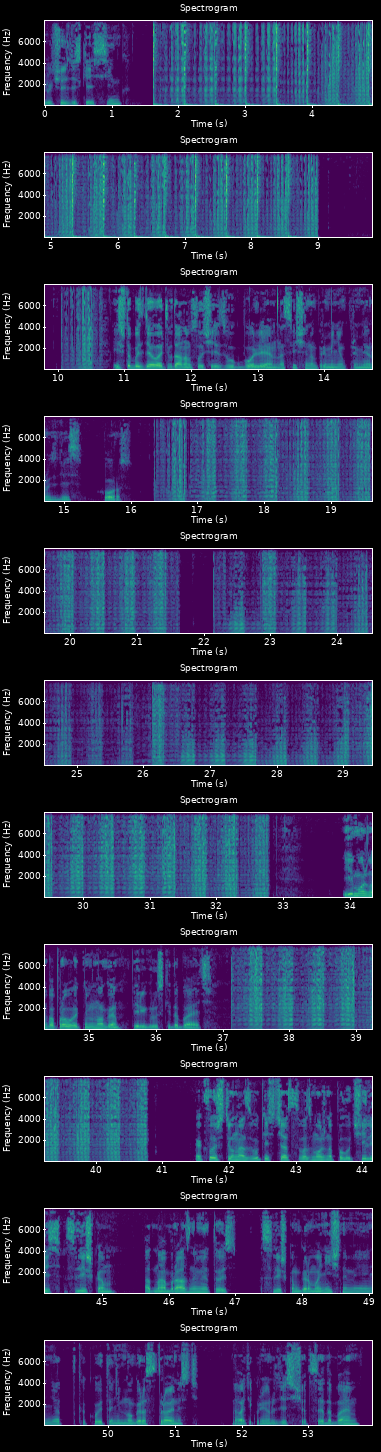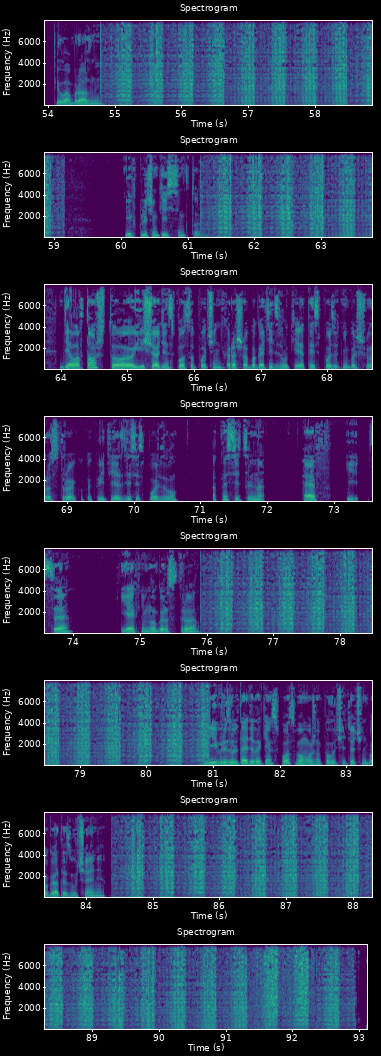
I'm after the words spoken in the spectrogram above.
Включу здесь кейс-синк. И чтобы сделать в данном случае звук более насыщенным, применю, к примеру, здесь хорус. И можно попробовать немного перегрузки добавить. Как слышите, у нас звуки сейчас, возможно, получились слишком однообразными, то есть слишком гармоничными, нет какой-то немного расстроенности. Давайте, к примеру, здесь еще C добавим, пилообразный. И включим key sync тоже. Дело в том, что еще один способ очень хорошо обогатить звуки, это использовать небольшую расстройку. Как видите, я здесь использовал относительно F и C, я их немного расстроил. И в результате таким способом можно получить очень богатое звучание.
